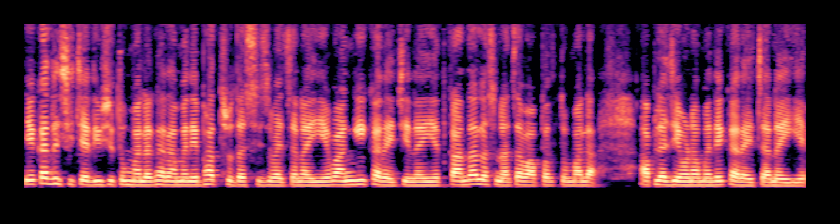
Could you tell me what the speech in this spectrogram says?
एकादशीच्या दिवशी तुम्हाला घरामध्ये भातसुद्धा शिजवायचा नाही आहे वांगी करायची नाही आहेत कांदा लसणाचा वापर तुम्हाला आपल्या जेवणामध्ये करायचा नाही आहे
